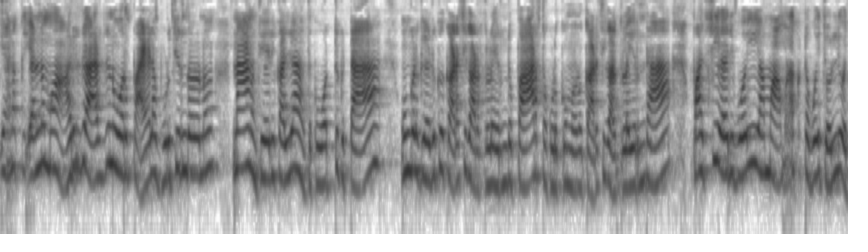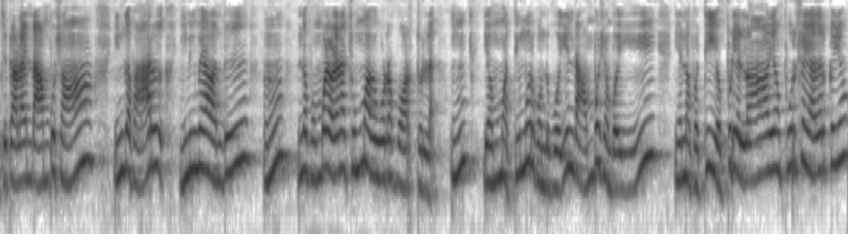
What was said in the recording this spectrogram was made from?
எனக்கு என்னம்மா அருது அருதுன்னு ஒரு பயலை பிடிச்சிருந்ததுன்னு நானும் சரி கல்யாணத்துக்கு ஒத்துக்கிட்டா? உங்களுக்கு எதுக்கு கடைசி காலத்தில் இருந்து பாரத்தை கொடுக்கணும்னு கடைசி காலத்தில் இருந்தா? பசி ஏறி போய் என் மாமனாக்கிட்ட போய் சொல்லி வச்சுட்டாளா இந்த அம்புஷம் இங்கே பாரு இனிமே வந்து போது இந்த பொம்பளை நான் சும்மா அதை விட போகிறதில்ல ம் எம்மா திமிரு கொண்டு போய் இந்த அம்புஷம் போய் என்னை பற்றி எப்படி எல்லாம் என் புருஷன் எதற்கையும்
